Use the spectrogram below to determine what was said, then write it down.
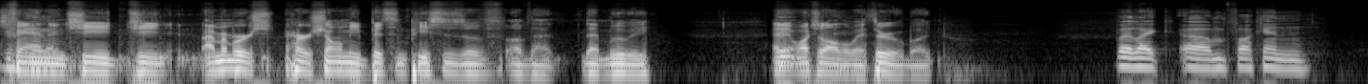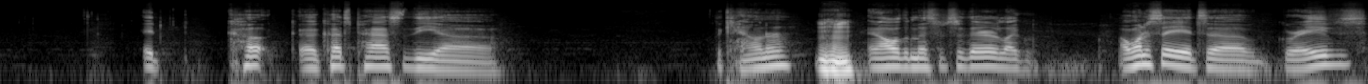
fan, and she she I remember sh- her showing me bits and pieces of of that that movie. I didn't watch it all the way through, but but like um fucking it cut uh, cuts past the uh the counter Mhm. and all the misfits are there like i want to say it's uh graves.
